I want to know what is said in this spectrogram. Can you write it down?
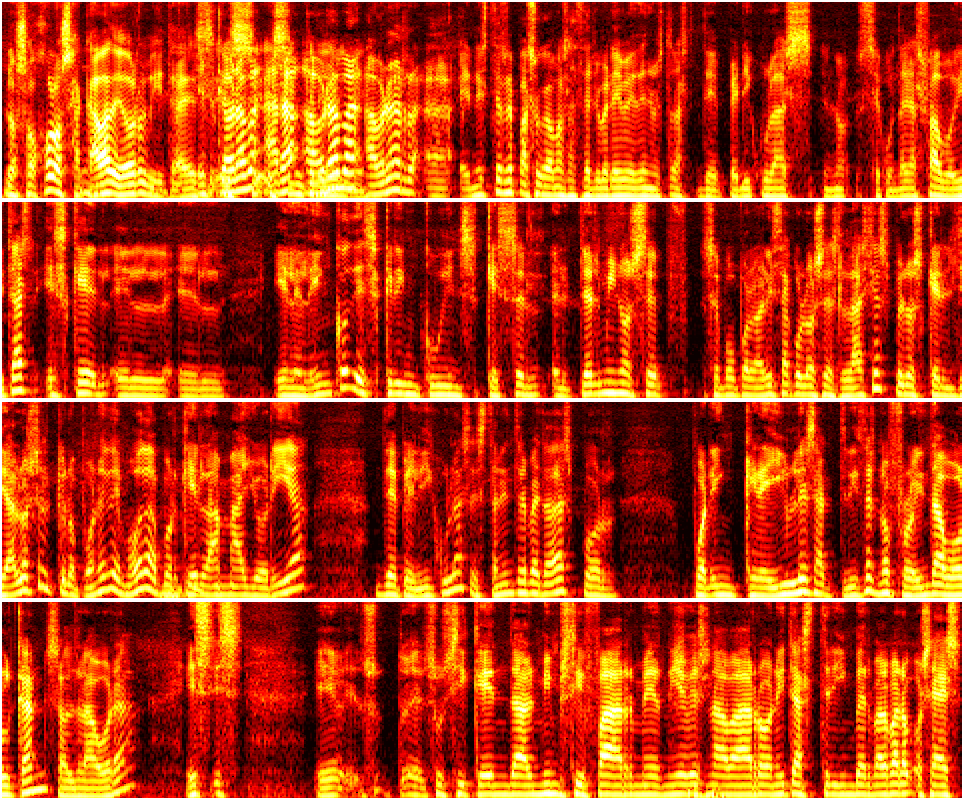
los ojos, los sacaba de órbita. Es, Es que ahora, ahora, ahora, ahora, ah, en este repaso que vamos a hacer breve de nuestras de películas no, secundarias favoritas, es que el, el- el- el elenco de Scream Queens, que es el, el término, se, se populariza con los slashers, pero es que el Yalo es el que lo pone de moda, porque la mayoría de películas están interpretadas por, por increíbles actrices, ¿no? Florinda Volcan saldrá ahora. Es. es eh, eh, Kendall, Mimsy Farmer, Nieves Navarro, Anita Strindberg, Bárbara. O sea, es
